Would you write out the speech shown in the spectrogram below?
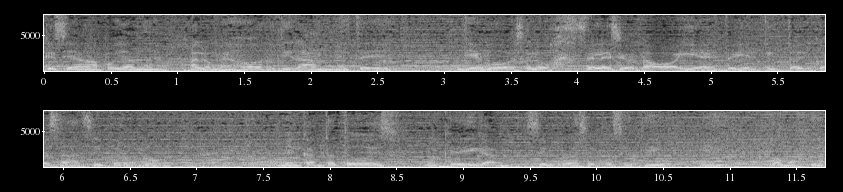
que sigan apoyándonos. A lo mejor dirán, este llegó, se lo seleccionó y esto y el TikTok y cosas así, pero no. Me encanta todo eso. Lo que digan siempre va a ser positivo y vamos bien.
